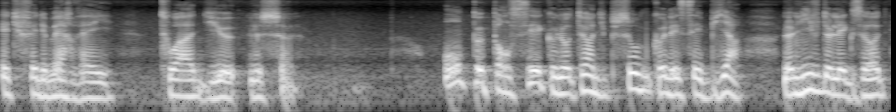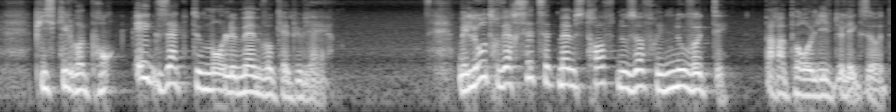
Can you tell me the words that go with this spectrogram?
et tu fais des merveilles, toi Dieu le seul. On peut penser que l'auteur du psaume connaissait bien le livre de l'Exode, puisqu'il reprend exactement le même vocabulaire. Mais l'autre verset de cette même strophe nous offre une nouveauté par rapport au livre de l'Exode,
